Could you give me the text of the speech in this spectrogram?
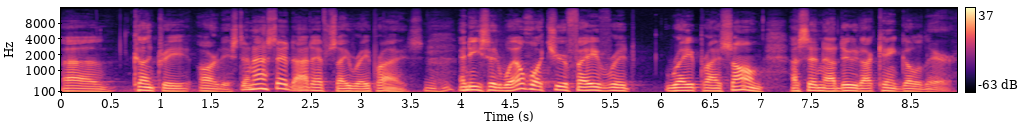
uh, country artist. And I said, I'd have to say Ray Price. Mm-hmm. And he said, Well, what's your favorite Ray Price song? I said, Now, dude, I can't go there.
